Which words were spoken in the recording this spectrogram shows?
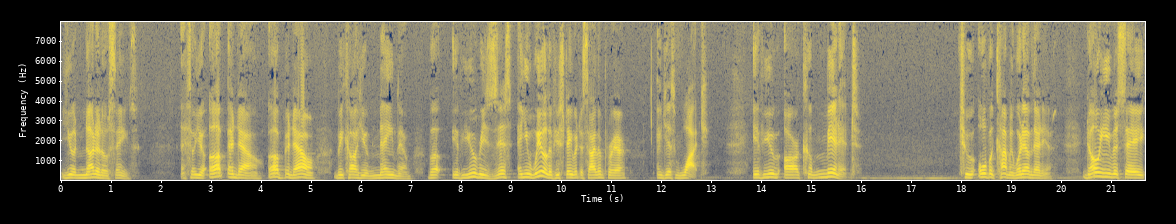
You're none of those things. And so you're up and down, up and down because you've named them. But if you resist, and you will if you stay with the silent prayer and just watch, if you are committed to overcoming whatever that is, don't even say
